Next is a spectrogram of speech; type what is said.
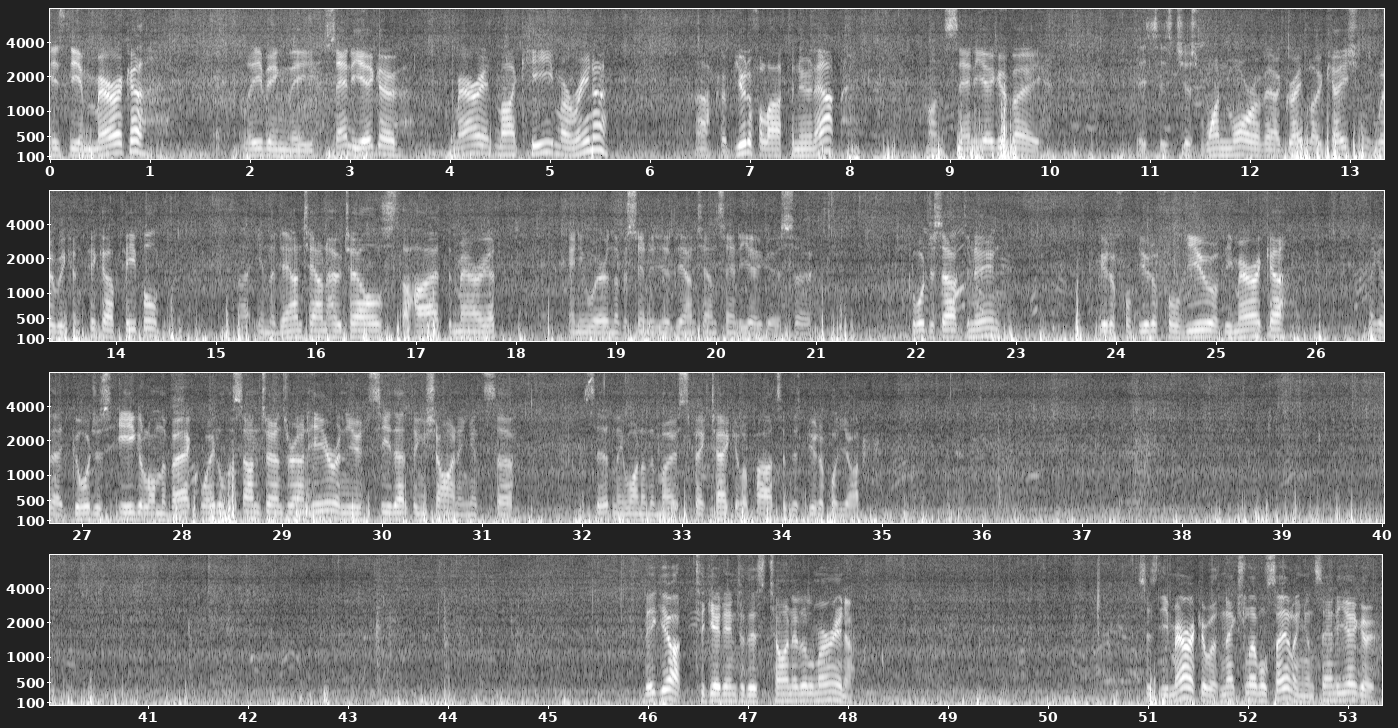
is the America leaving the San Diego Marriott Marquis Marina after a beautiful afternoon out on San Diego Bay. This is just one more of our great locations where we can pick up people uh, in the downtown hotels, the Hyatt, the Marriott, anywhere in the vicinity of downtown San Diego. So gorgeous afternoon, beautiful, beautiful view of the America. Look at that gorgeous eagle on the back. Wait till the sun turns around here and you see that thing shining. It's uh, certainly one of the most spectacular parts of this beautiful yacht. Big yacht to get into this tiny little marina. This is the America with next level sailing in San Diego.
